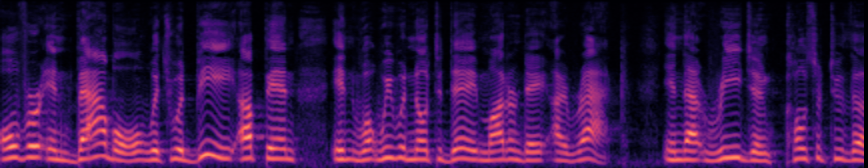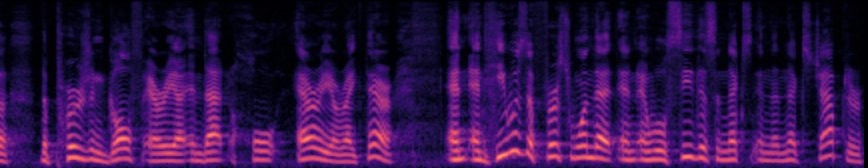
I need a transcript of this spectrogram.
over in Babel, which would be up in, in what we would know today, modern day Iraq, in that region closer to the, the Persian Gulf area, in that whole area right there. And, and he was the first one that, and, and we'll see this in, next, in the next chapter,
